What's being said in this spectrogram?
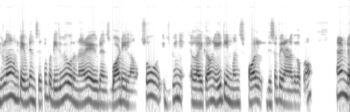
இவ்வளோ தான் வந்துட்டு எவிடன்ஸ் இருக்கு பட் இதுவே ஒரு நிறைய எவிடன்ஸ் பாடி இல்லாமல் so it's been like around eighteen months Paul disappear ஆனதுக்கப்புறம். அண்ட்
